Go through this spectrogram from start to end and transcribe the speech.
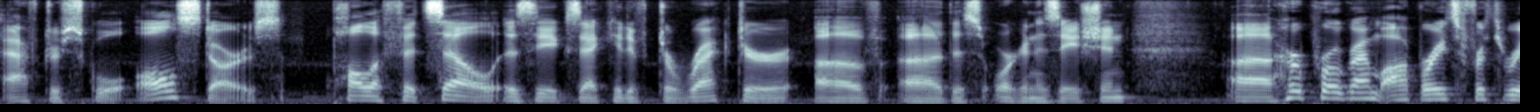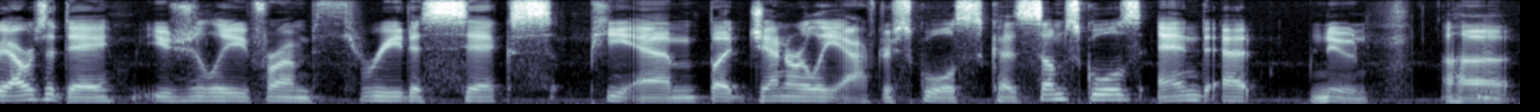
After School All Stars, Paula Fitzel is the executive director of uh, this organization. Uh, her program operates for three hours a day, usually from 3 to 6 p.m., but generally after schools, because some schools end at noon. Uh, hmm.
